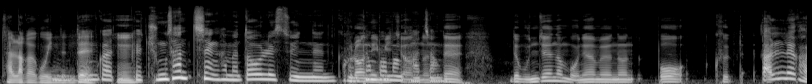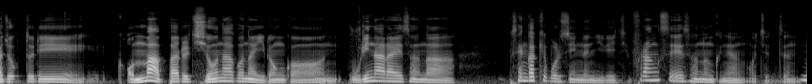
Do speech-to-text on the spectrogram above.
잘 나가고 있는데 뭔가 예. 그 중산층 하면 떠올릴 수 있는 그런, 그런 평범한 가정. 이미지였는데 근데 문제는 뭐냐면은 뭐 그 딸네 가족들이 엄마 아빠를 지원하거나 이런 건 우리나라에서나 생각해 볼 수 있는 일이지 프랑스에서는 그냥 어쨌든 음.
